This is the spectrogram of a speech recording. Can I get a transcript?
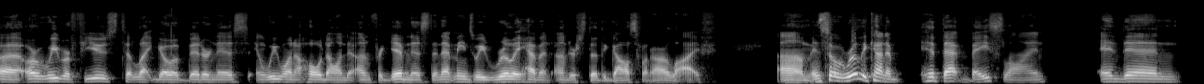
uh, or we refuse to let go of bitterness and we want to hold on to unforgiveness, then that means we really haven't understood the gospel in our life. Um, and so, really kind of hit that baseline. And then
